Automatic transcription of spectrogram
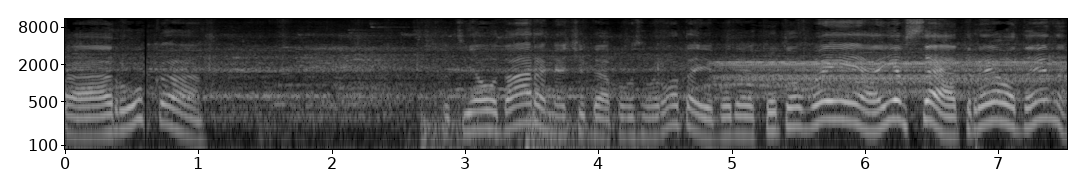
е, рук. Тут є удари, м'яч іде повз ворота і буде кутовий. І все. 3-1.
